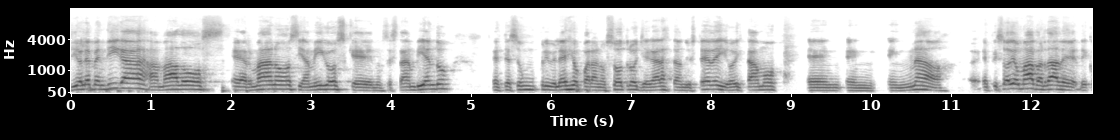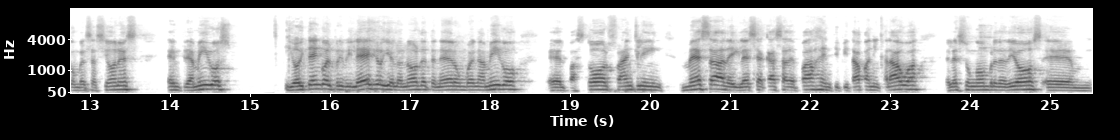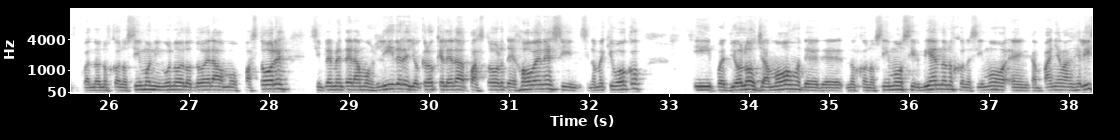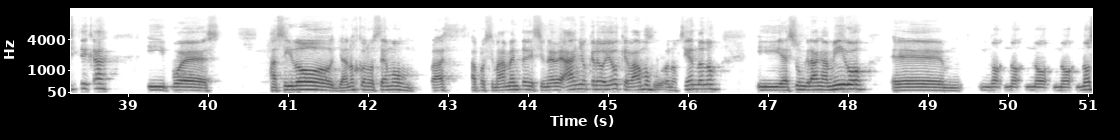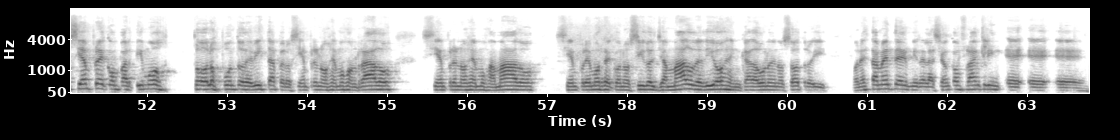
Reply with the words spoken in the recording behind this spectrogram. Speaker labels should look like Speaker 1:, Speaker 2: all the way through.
Speaker 1: Dios les bendiga, amados hermanos y amigos que nos están viendo. Este es un privilegio para nosotros llegar hasta donde ustedes y hoy estamos en, en, un episodio más, ¿verdad?, de, de, conversaciones entre amigos. Y hoy tengo el privilegio y el honor de tener un buen amigo, el pastor Franklin Mesa de Iglesia Casa de Paz en Tipitapa, Nicaragua. Él es un hombre de Dios. Eh, cuando nos conocimos, ninguno de los dos éramos pastores, simplemente éramos líderes. Yo creo que él era pastor de jóvenes, si, si no me equivoco. Y pues Dios los llamó, de, nos conocimos sirviendo, nos conocimos en campaña evangelística y pues ha sido, ya nos conocemos aproximadamente 19 años, creo yo, que vamos conociéndonos y es un gran amigo. Eh, no, no, no, no, no siempre compartimos todos los puntos de vista, pero siempre nos hemos honrado, siempre nos hemos amado, siempre hemos reconocido el llamado de Dios en cada uno de nosotros. Y honestamente, mi relación con Franklin eh, eh, eh,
